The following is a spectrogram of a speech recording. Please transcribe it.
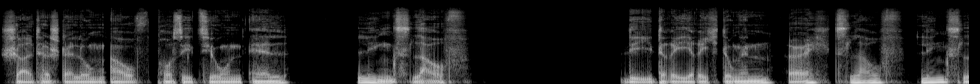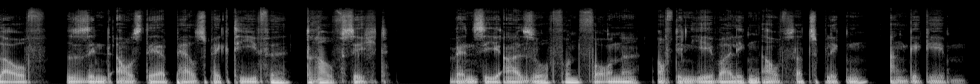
Schalterstellung auf Position L Linkslauf. Die Drehrichtungen Rechtslauf, Linkslauf sind aus der Perspektive Draufsicht wenn Sie also von vorne auf den jeweiligen Aufsatz blicken, angegeben.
